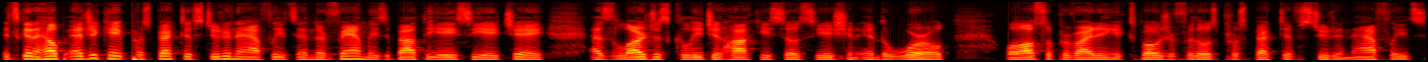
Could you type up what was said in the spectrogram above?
It's going to help educate prospective student athletes and their families about the ACHA as the largest collegiate hockey association in the world, while also providing exposure for those prospective student athletes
